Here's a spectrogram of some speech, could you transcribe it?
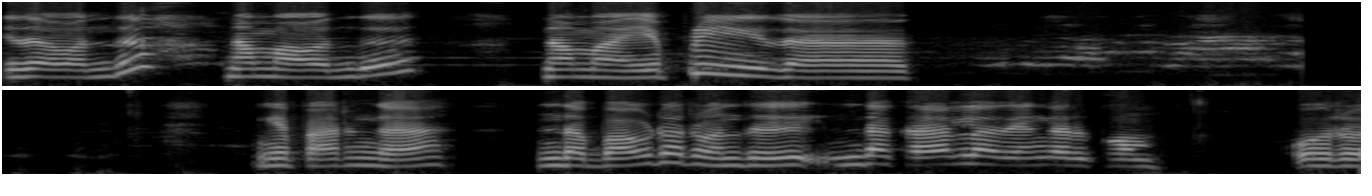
இத வந்து நம்ம வந்து நம்ம எப்படி இத இங்க பாருங்க. இந்த பவுடர் வந்து இந்த கலர்ல அது எங்க இருக்கும். ஒரு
